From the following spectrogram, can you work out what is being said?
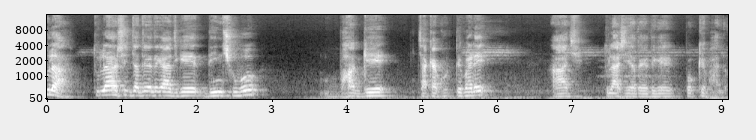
তুলা তুলা রাশির জাতক থেকে আজকে দিন শুভ, ভাগ্যে চাকা ঘুরতে পারে, আজ তুলা রাশি জাতক থেকে পক্ষে ভালো।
